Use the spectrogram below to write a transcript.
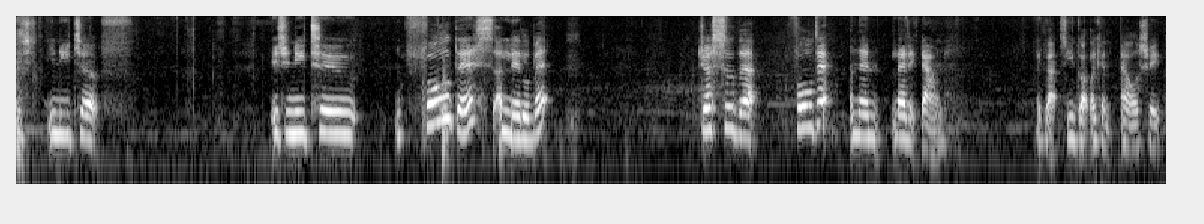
is you need to is you need to fold this a little bit, just so that fold it and then let it down like that. So you got like an L shape.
